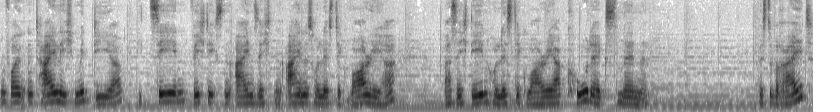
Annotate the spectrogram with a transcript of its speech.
Im Folgenden teile ich mit dir die zehn wichtigsten Einsichten eines Holistic Warrior, was ich den Holistic Warrior Codex nenne. Bist du bereit?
